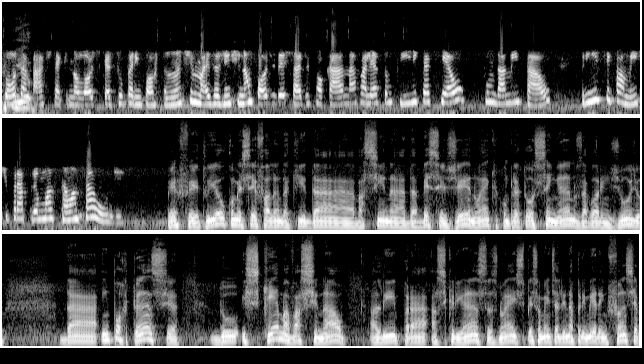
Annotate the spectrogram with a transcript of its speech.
Toda eu... a parte tecnológica é super importante, mas a gente não pode deixar de focar na avaliação clínica, que é o fundamental, principalmente para a promoção à saúde. Perfeito. E eu comecei falando aqui da vacina da BCG, não é? Que completou 100 anos agora em julho, da importância do esquema vacinal ali para as crianças, não é? Especialmente ali na primeira infância.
